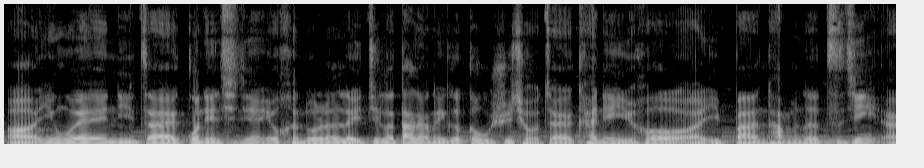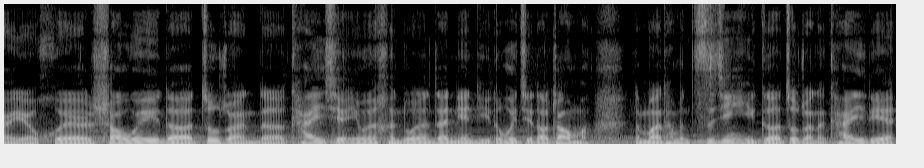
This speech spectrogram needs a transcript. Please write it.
啊，因为你在过年期间有很多人累积了大量的一个购物需求，在开年以后啊，一般他们的资金啊也会稍微的周转的开一些，因为很多人在年底都会结到账嘛。那么他们资金一个周转的开一点，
